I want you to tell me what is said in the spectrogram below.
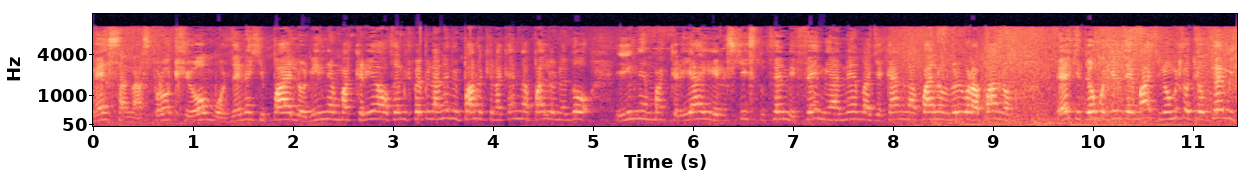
μέσα να σπρώξει όμω, δεν έχει πάλιον, είναι μακριά. Ο Θέμης πρέπει να ανέβει πάνω και να κάνει ένα πάλιον εδώ. Είναι μακριά η ενισχύση του Θέμη. Θέμη ανέβα και κάνει ένα πάλιον γρήγορα πάνω. Έρχεται όμως, γίνεται η μάχη. Νομίζω ότι ο Θέμης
